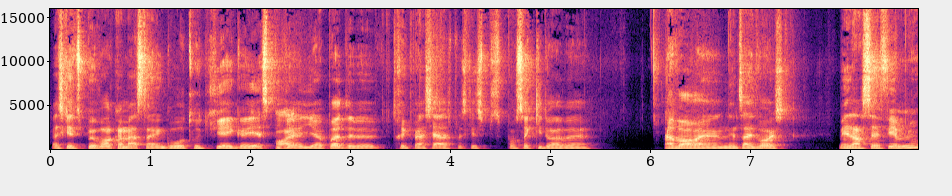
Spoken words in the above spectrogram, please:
Parce que tu peux voir comment c'est un gros truc de cul égoïste, puis Ouais. qu'il n'y a pas de truc facial. Parce que c'est pour ça qu'ils doivent euh, avoir un inside voice. Mais dans ce film-là,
